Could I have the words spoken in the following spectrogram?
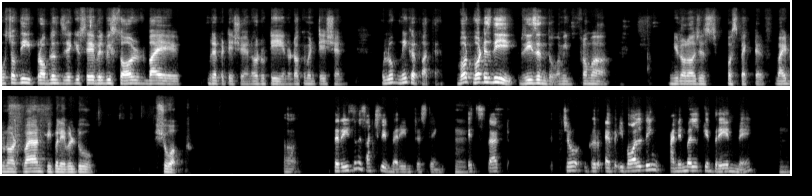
most of the problems like you say will be solved by repetition or routine or documentation वो लोग नहीं कर पाते हैं what what is the reason though i mean from a neurologist perspective why do not why aren't people able to show up Uh, the reason is actually very interesting. Hmm. It's that जो gr- ev- evolving animal के brain में Hmm.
